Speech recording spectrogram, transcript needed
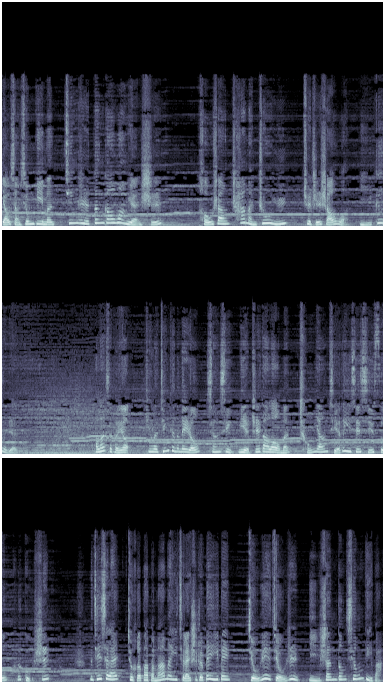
遥想兄弟们今日登高望远时，头上插满茱萸，却只少我一个人。好了，小朋友，听了今天的内容，相信你也知道了我们重阳节的一些习俗和古诗。那接下来就和爸爸妈妈一起来试着背一背。九月九日忆山东兄弟吧。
